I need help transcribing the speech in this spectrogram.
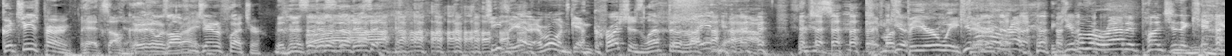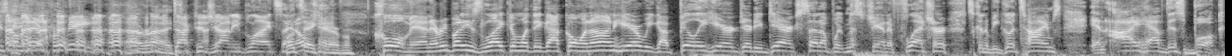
Good cheese pairing. It's all good. It was all from Right. Janet Fletcher. This, this, this, Jeez, yeah, everyone's getting crushes left and right. Yeah. We're just, It must be your week, give him, Derek. a ra- give him a rabbit punch in the kidneys over there for me. All right. Dr. Johnny Blindside. We'll take okay. care of him. Cool, man. Everybody's liking what they got going on here. We got Billy here, Dirty Derek set up with Miss Janet Fletcher. It's going to be good times. And I have this book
